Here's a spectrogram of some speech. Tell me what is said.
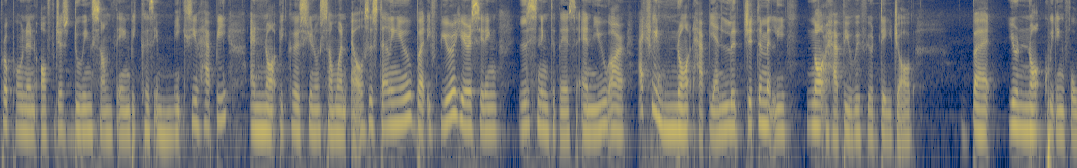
proponent of just doing something because it makes you happy and not because you know someone else is telling you. But if you're here sitting listening to this and you are actually not happy and legitimately not happy with your day job but you're not quitting for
